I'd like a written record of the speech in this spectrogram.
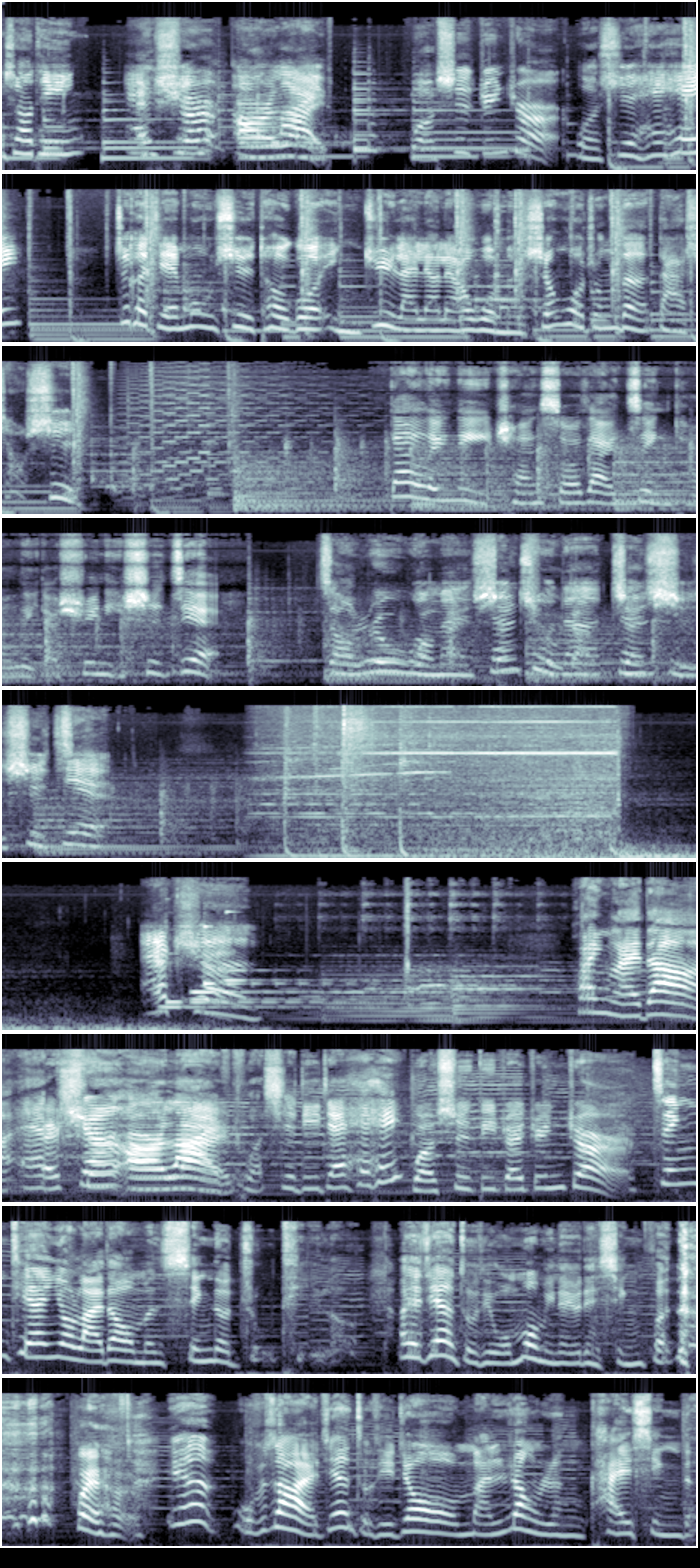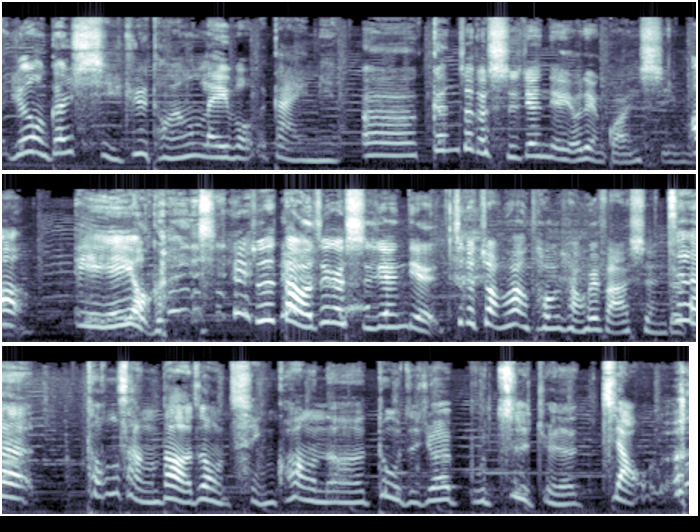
迎收听 Action Our Life，我是 Ginger，我是黑黑。这个节目是透过影剧来聊聊我们生活中的大小事，带领你穿梭在镜头里的虚拟世界，走入我们身处的真实世界。Action！来到 Action Our Life 我是 DJ 嘿嘿。我是 DJ Ginger。今天又来到我们新的主题了，而且今天的主题我莫名的有点兴奋，为何？因为我不知道哎、今天的主题就蛮让人开心的，有种跟喜剧同样 level 的概念呃，跟这个时间点有点关系吗？哦，也也有关系。就是到了这个时间点，这个状况通常会发生，对吧？这个通常到了这种情况呢，肚子就会不自觉的叫了，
